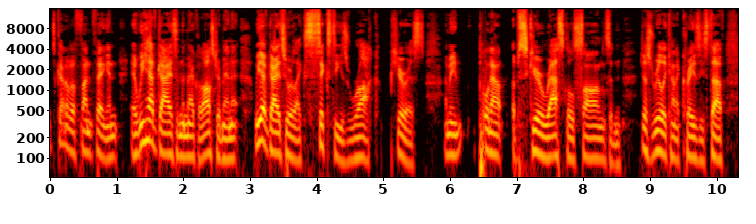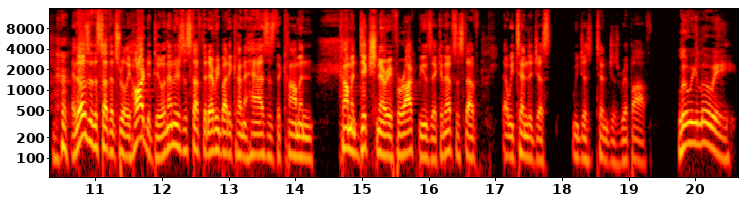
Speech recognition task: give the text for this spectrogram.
it's kind of a fun thing. And and we have guys in the Macworld All Star Band. We have guys who are like '60s rock purists. I mean, pulling out obscure rascal songs and just really kind of crazy stuff. and those are the stuff that's really hard to do. And then there's the stuff that everybody kind of has as the common common dictionary for rock music, and that's the stuff that we tend to just we just tend to just rip off. Louie Louie.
